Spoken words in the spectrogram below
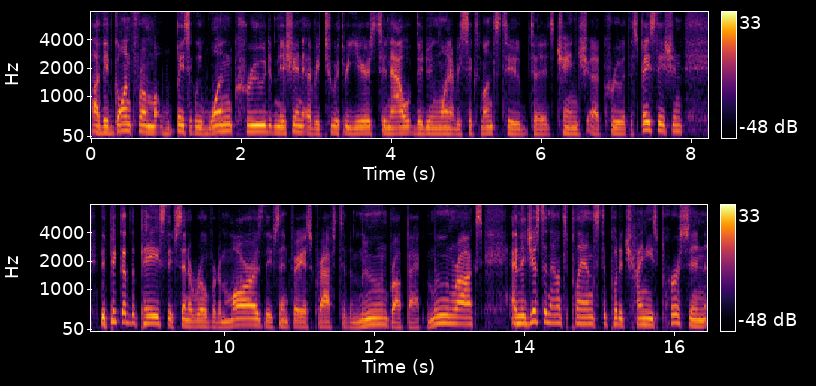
Uh, they've gone from basically one crewed mission every two or three years to now they're doing one every six months to, to change uh, crew at the space station. They've picked up the pace. They've sent a rover to Mars. They've sent various crafts to the moon, brought back moon rocks. And they just announced plans to put a Chinese person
